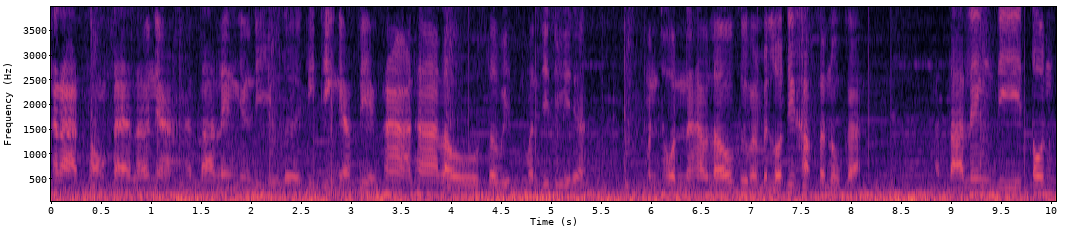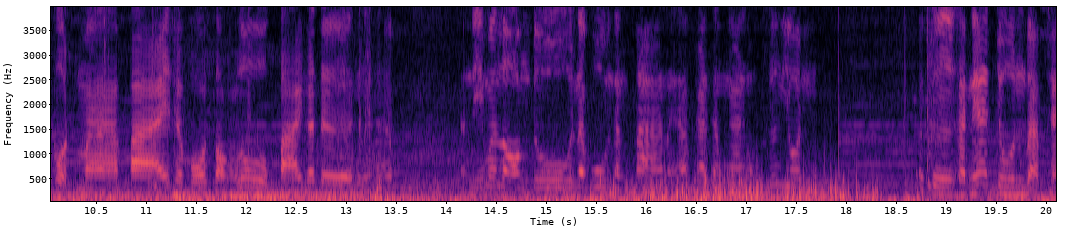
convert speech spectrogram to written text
ขนาด 2 0 0แสนแล้วเนี่ยอัตราเร่งยังดีอยู่เลย จริงๆเนี่ย CX5 ถ้าเราเซอร์วิสมันดีๆเนี่ย มันทนนะครับแล้วคือมันเป็นรถที่ขับสนุกอะอัตราเร่งดีต้นกดมาปลายเทอร์โบสองลูกปลายก็เดินนะครับ อันนี้มาลองดูอุณหภูมิต่างๆนะครับ การทำงานของเครื่องยนต์ก็คือคันนี้จูนแบบใช้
